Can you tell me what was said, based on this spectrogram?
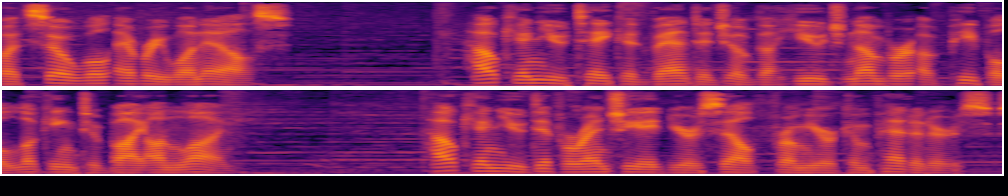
But so will everyone else. How can you take advantage of the huge number of people looking to buy online? How can you differentiate yourself from your competitors?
